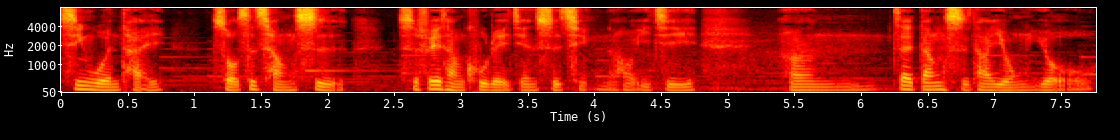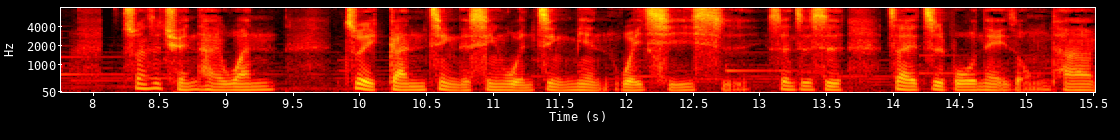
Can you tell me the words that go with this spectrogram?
新闻台。首次尝试是非常酷的一件事情，然后以及，嗯，在当时他拥有算是全台湾最干净的新闻镜面为其实，甚至是在直播内容，他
